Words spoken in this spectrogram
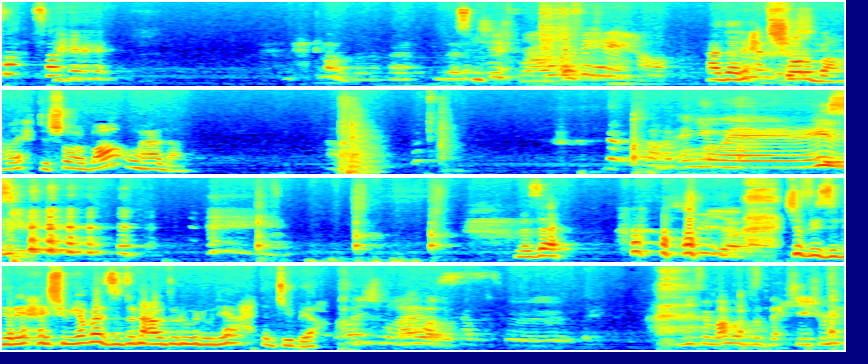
صح صح هذا فيه ريحة هذا ريحة الشوربة ريحه الشوربه وهذا. Anyways. مازال. شوفي زيدي ريحي شوية بعد نزيدو نعاودو نولوا ليها حتى تجيبيها. اللي في معمر ضد حشيش ولا؟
